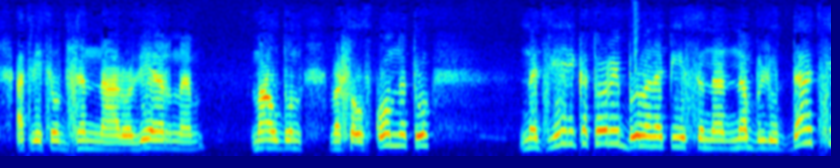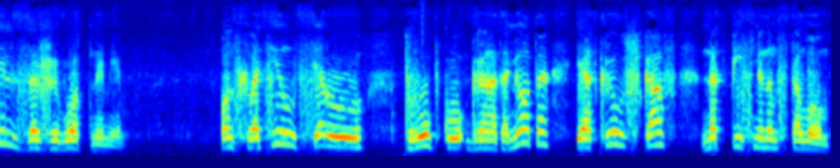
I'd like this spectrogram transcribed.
— ответил Дженнаро. «Верно». Малдун вошел в комнату, на двери которой было написано «Наблюдатель за животными». Он схватил серую трубку гранатомета и открыл шкаф над письменным столом.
